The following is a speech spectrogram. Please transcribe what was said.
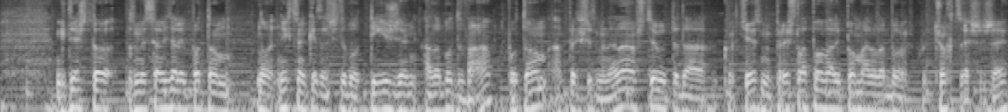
Kdežto sme sa videli potom, no nechcem keď či to bol týždeň alebo dva potom a prišli sme na návštevu, teda ako tiež sme prešlapovali pomaly, lebo čo chceš, že?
